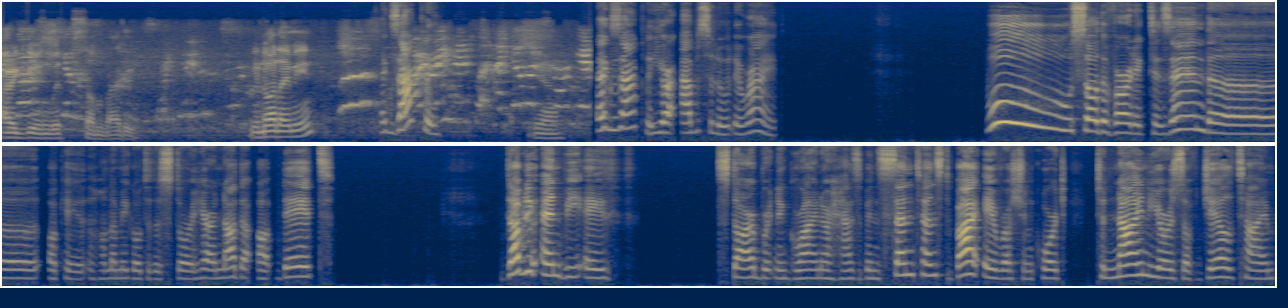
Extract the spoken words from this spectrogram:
arguing with somebody. You know what I mean? Exactly. Yeah. Exactly. You're absolutely right. Woo! So the verdict is in. The okay, let me go to the story here. Another update. WNBA star Brittney Griner has been sentenced by a Russian court to nine years of jail time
